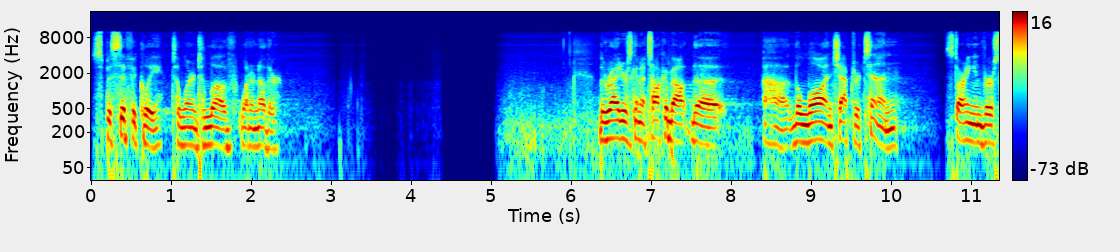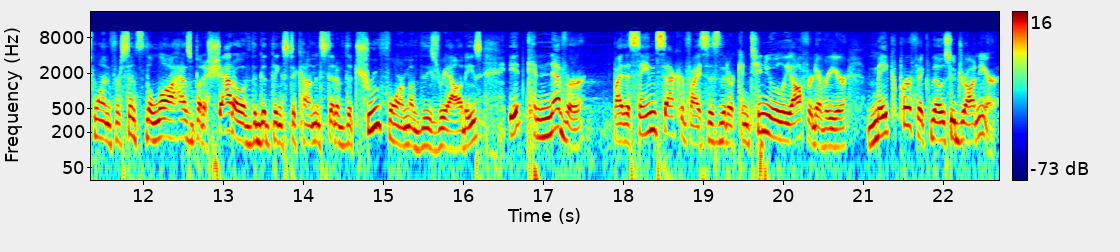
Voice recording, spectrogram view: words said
specifically to learn to love one another. The writer is going to talk about the, uh, the law in chapter 10 starting in verse 1 For since the law has but a shadow of the good things to come instead of the true form of these realities, it can never, by the same sacrifices that are continually offered every year, make perfect those who draw near.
